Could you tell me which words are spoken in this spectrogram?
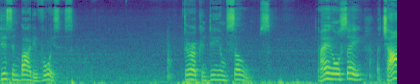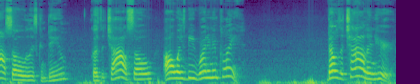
Disembodied voices there are condemned souls. I ain't gonna say a child soul is condemned, because the child soul always be running and playing. There was a child in here.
